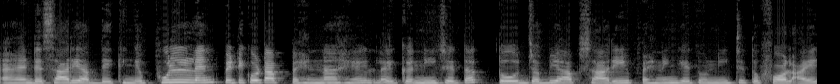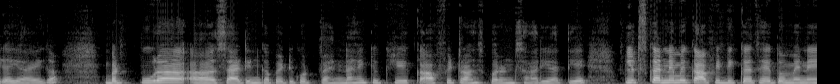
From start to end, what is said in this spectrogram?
एंड साड़ी आप देखेंगे फुल लेंथ पेटीकोट आप पहनना है लाइक नीचे तक तो जब भी आप साड़ी पहनेंगे तो नीचे तो फॉल आएगा ही आएगा। बट पूरा सैटिन का पेटीकोट पहनना है, क्योंकि ये काफ़ी ट्रांसपेरेंट साड़ी आती है। प्लिट्स करने में काफ़ी दिक्कत है तो मैंने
